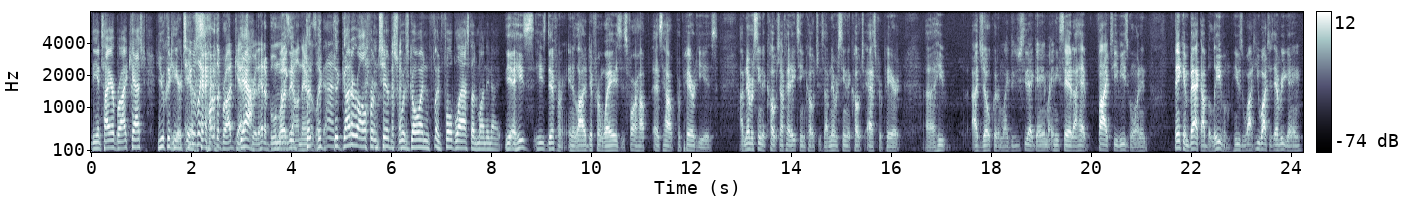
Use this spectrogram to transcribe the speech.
the entire broadcast, you could hear Thibs. He was like part of the broadcast Yeah. crew. They had a boom mic Was he? down there. the, I was like, ah. the guttural from Thibs was going in full blast on Monday night. Yeah, he's he's different in a lot of different ways as far how as how prepared he is. I've never seen a coach. I've had 18 coaches. I've never seen a coach as prepared. Uh, he, I joke with him like, "Did you see that game?" And he said, "I had five TVs going." And thinking back, I believe him. He was watch. He watches every game.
